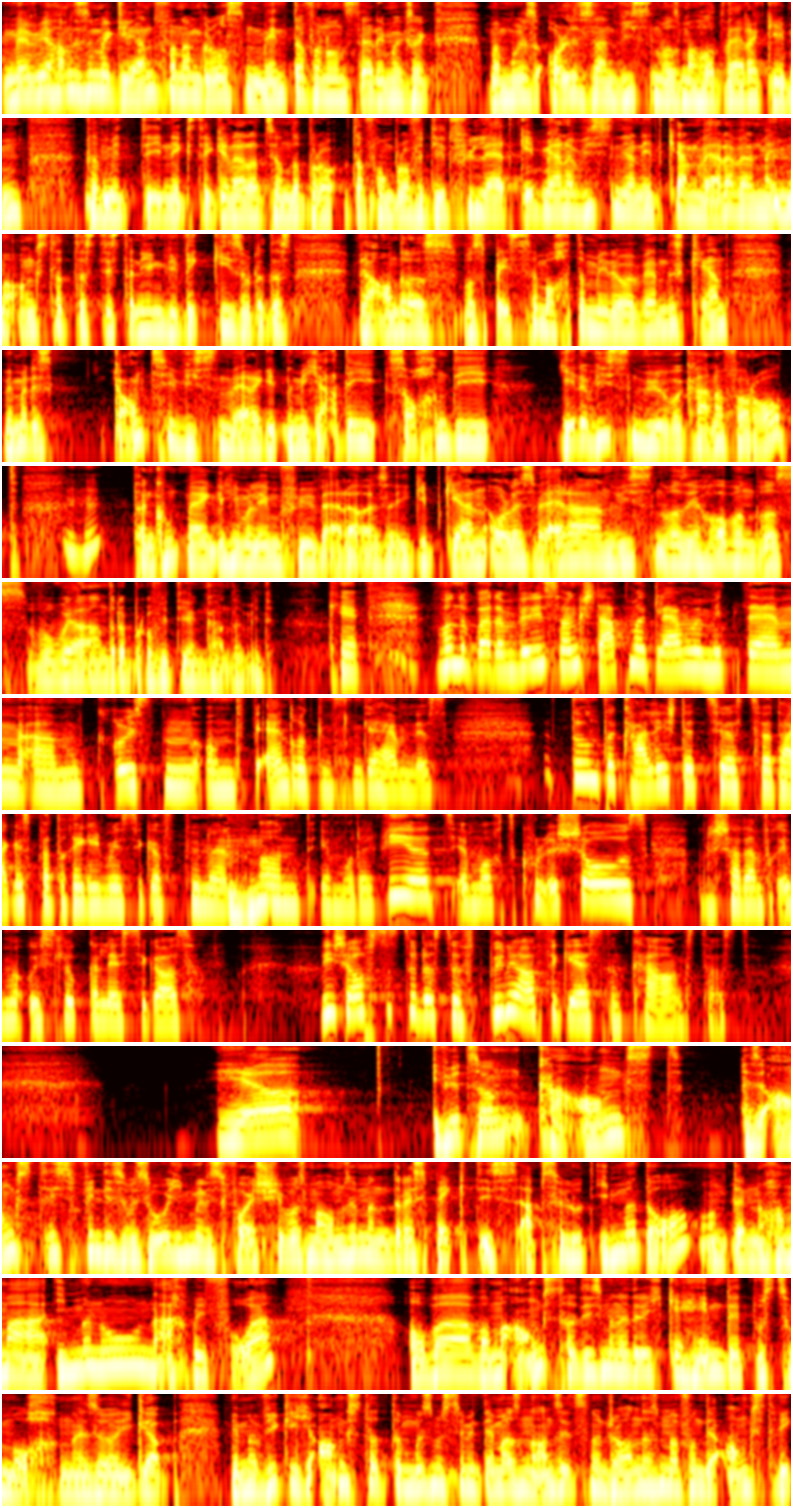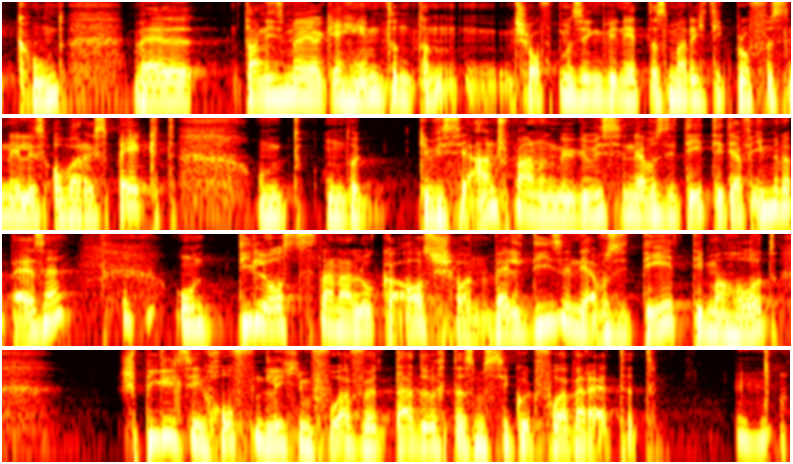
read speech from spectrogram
wir haben das immer gelernt von einem großen Mentor von uns, der hat immer gesagt, man muss alles an Wissen, was man hat, weitergeben, damit die nächste Generation davon profitiert. Viele Leute geben ja Wissen ja nicht gern weiter, weil man mhm. immer Angst hat, dass das dann irgendwie weg ist oder dass wer anderes was besser macht damit. Aber wir haben das gelernt, wenn man das ganze Wissen weitergibt, nämlich auch die Sachen, die jeder wissen will, aber keiner verrat, mhm. dann kommt man eigentlich im Leben viel weiter. Also ich gebe gern alles weiter an Wissen, was ich habe und was, wo wer anderer profitieren kann damit. Okay, wunderbar. Dann würde ich sagen, starten wir gleich mal mit dem ähm, größten und beeindruckendsten Geheimnis. Du und der Kali steht ja als zwei Tagesbad regelmäßig auf Bühnen mhm. und ihr moderiert, ihr macht coole Shows und es schaut einfach immer alles locker lässig aus. Wie schaffst du, dass du auf die Bühne aufgehst und keine Angst hast? Ja, ich würde sagen, keine Angst. Also Angst ist, finde ich sowieso immer das Falsche, was wir haben sollen. Respekt ist absolut immer da und den haben wir auch immer noch nach wie vor. Aber wenn man Angst hat, ist man natürlich gehemmt, etwas zu machen. Also ich glaube, wenn man wirklich Angst hat, dann muss man sich mit dem auseinandersetzen und schauen, dass man von der Angst wegkommt, weil dann ist man ja gehemmt und dann schafft man es irgendwie nicht, dass man richtig professionell ist. Aber Respekt und, und eine gewisse Anspannung, eine gewisse Nervosität, die darf immer dabei sein. Mhm. Und die lässt es dann auch locker ausschauen, weil diese Nervosität, die man hat, spiegelt sich hoffentlich im Vorfeld dadurch, dass man sich gut vorbereitet.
